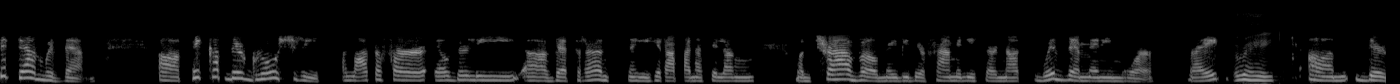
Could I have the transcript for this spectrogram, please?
sit down with them. Uh, pick up their groceries. A lot of our elderly uh, veterans, nahihirapan na silang mag-travel. Maybe their families are not with them anymore, right? Right. Um, their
